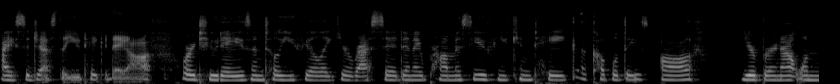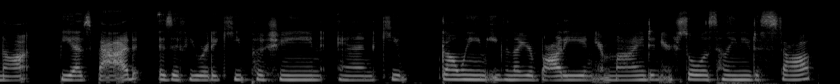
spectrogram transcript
I suggest that you take a day off or two days until you feel like you're rested. And I promise you, if you can take a couple days off, your burnout will not be as bad as if you were to keep pushing and keep going, even though your body and your mind and your soul is telling you to stop,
